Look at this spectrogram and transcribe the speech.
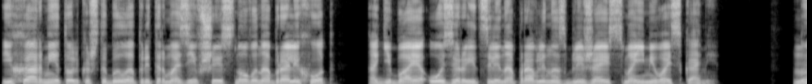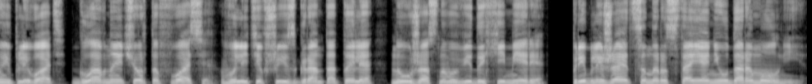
Их армии, только что было притормозившие, снова набрали ход, огибая озеро и целенаправленно сближаясь с моими войсками. Ну и плевать, главное чертов Вася, вылетевший из Гранд-отеля на ужасного вида химере, приближается на расстоянии удара молнии.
